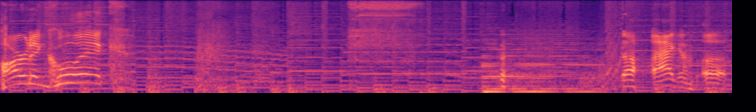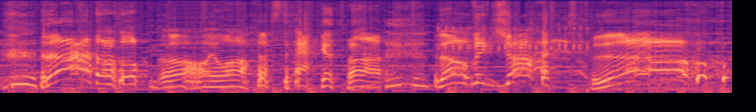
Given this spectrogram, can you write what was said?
Hard and quick! Agatha. No! Oh, I lost Agatha. No, Big John. No!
